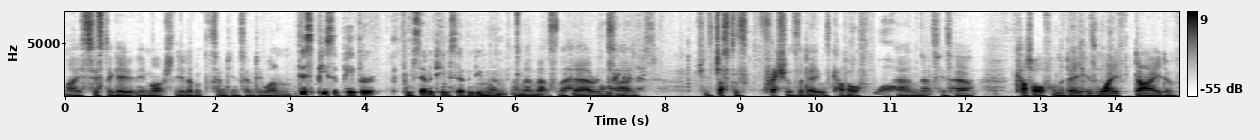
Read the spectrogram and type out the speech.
My sister gave it me March the 11th, 1771. This piece of paper from 1771. And then that's the hair inside, which is just as fresh as the day it was cut off. Whoa. And that's his hair cut off on the day his wife died of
